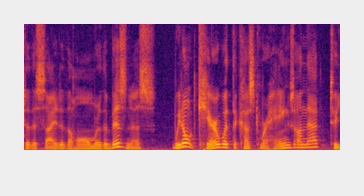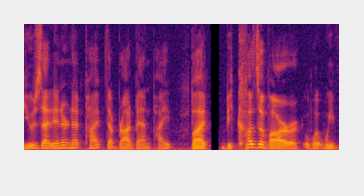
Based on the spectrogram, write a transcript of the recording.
to the side of the home or the business. We don't care what the customer hangs on that to use that internet pipe that broadband pipe but because of our what we've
